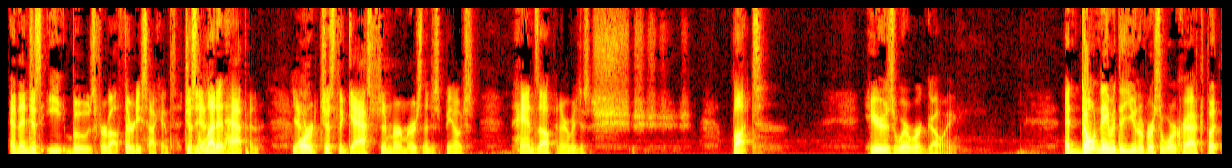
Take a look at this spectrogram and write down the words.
And then just eat boos for about thirty seconds. Just Yeah. let it happen, Yeah. or just the gasps and murmurs, and then just you know just hands up and everybody just shh, shh, shh. But here's where we're going. And don't name it the Universe of Warcraft, but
